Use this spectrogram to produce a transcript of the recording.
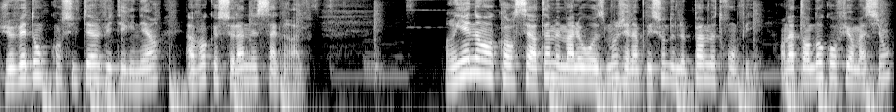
Je vais donc consulter un vétérinaire avant que cela ne s'aggrave. Rien n'est encore certain, mais malheureusement, j'ai l'impression de ne pas me tromper. En attendant confirmation,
